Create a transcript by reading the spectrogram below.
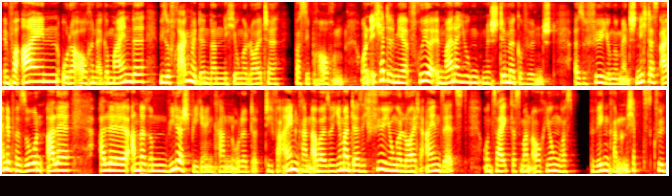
im Verein oder auch in der Gemeinde. Wieso fragen wir denn dann nicht junge Leute, was sie brauchen. Und ich hätte mir früher in meiner Jugend eine Stimme gewünscht, also für junge Menschen. Nicht, dass eine Person alle, alle anderen widerspiegeln kann oder die vereinen kann, aber also jemand, der sich für junge Leute einsetzt und zeigt, dass man auch jung was bewegen kann. Und ich habe das Gefühl,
